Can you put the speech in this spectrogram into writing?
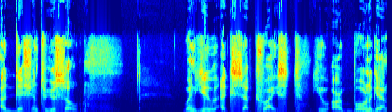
addition to your soul, when you accept Christ, you are born again.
